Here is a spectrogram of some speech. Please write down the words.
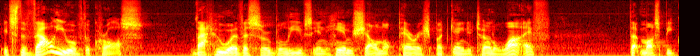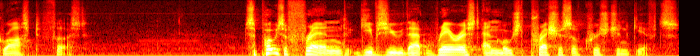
It's the value of the cross that whoever so believes in him shall not perish but gain eternal life, that must be grasped first. Suppose a friend gives you that rarest and most precious of Christian gifts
